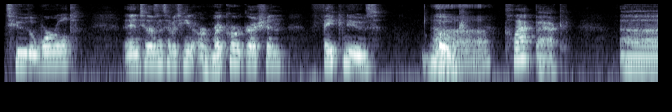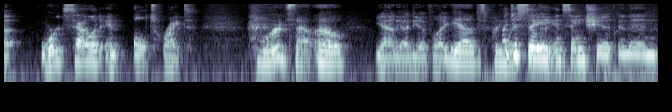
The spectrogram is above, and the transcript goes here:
to the world in 2017 are microaggression, fake news, woke, Uh, clapback, uh, word salad, and alt right. word salad. Oh, Yeah, the idea of like yeah, just putting. I just say insane shit and then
